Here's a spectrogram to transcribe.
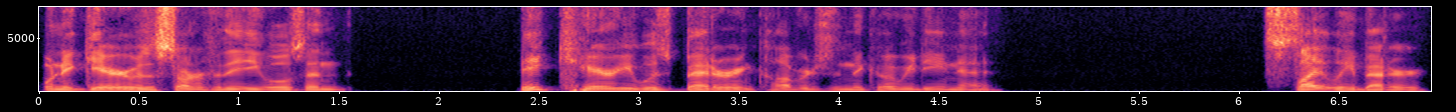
when Nate Gerry was a starter for the Eagles. And Nate Gerry was better in coverage than Nakobe Dean had. Slightly better.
